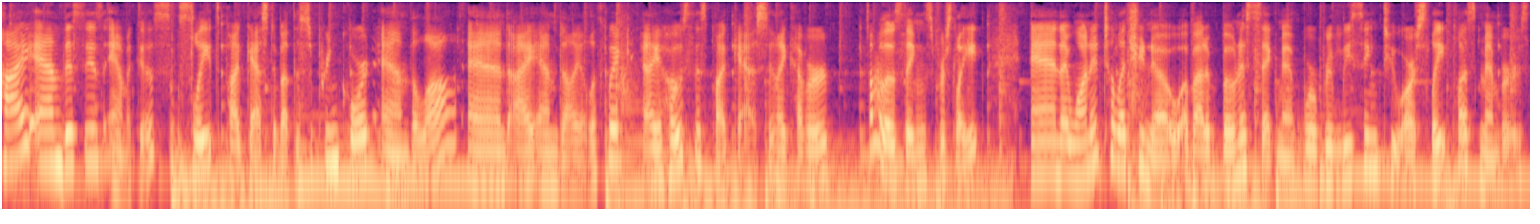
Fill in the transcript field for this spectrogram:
Hi, and this is Amicus, Slate's podcast about the Supreme Court and the law. And I am Dahlia Lithwick. I host this podcast and I cover some of those things for Slate. And I wanted to let you know about a bonus segment we're releasing to our Slate Plus members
